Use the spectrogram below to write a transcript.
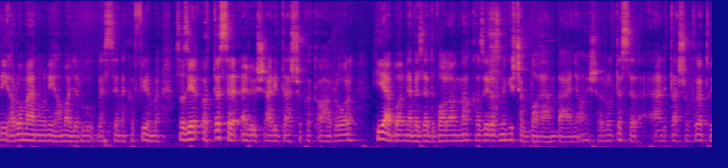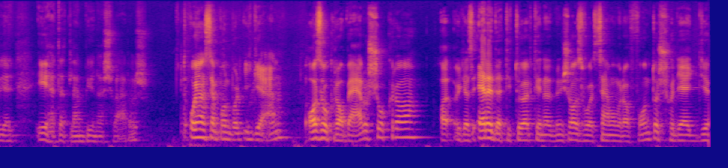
néha románul, néha magyarul beszélnek a filmben. Szóval azért ott teszel erős állításokat arról, hiába nevezed valannak, azért az mégiscsak Balánbánya, és arról teszel állításokat, hogy egy éhetetlen bűnös város. Olyan szempontból igen, azokra a városokra, ugye az eredeti történetben is az volt számomra fontos, hogy egy,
